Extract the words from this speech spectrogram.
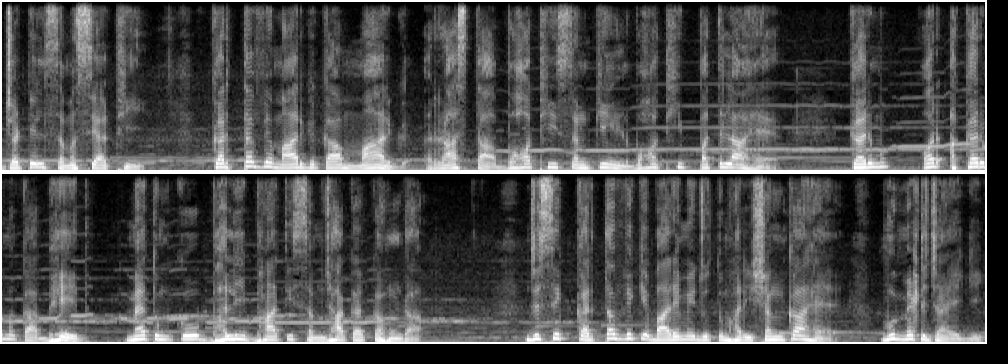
जटिल समस्या थी। कर्तव्य मार्ग का मार्ग रास्ता बहुत ही संकीर्ण, बहुत ही पतला है। कर्म और अकर्म का भेद मैं तुमको भली भांति समझा कर कहूँगा। जिससे कर्तव्य के बारे में जो तुम्हारी शंका है, वो मिट जाएगी।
